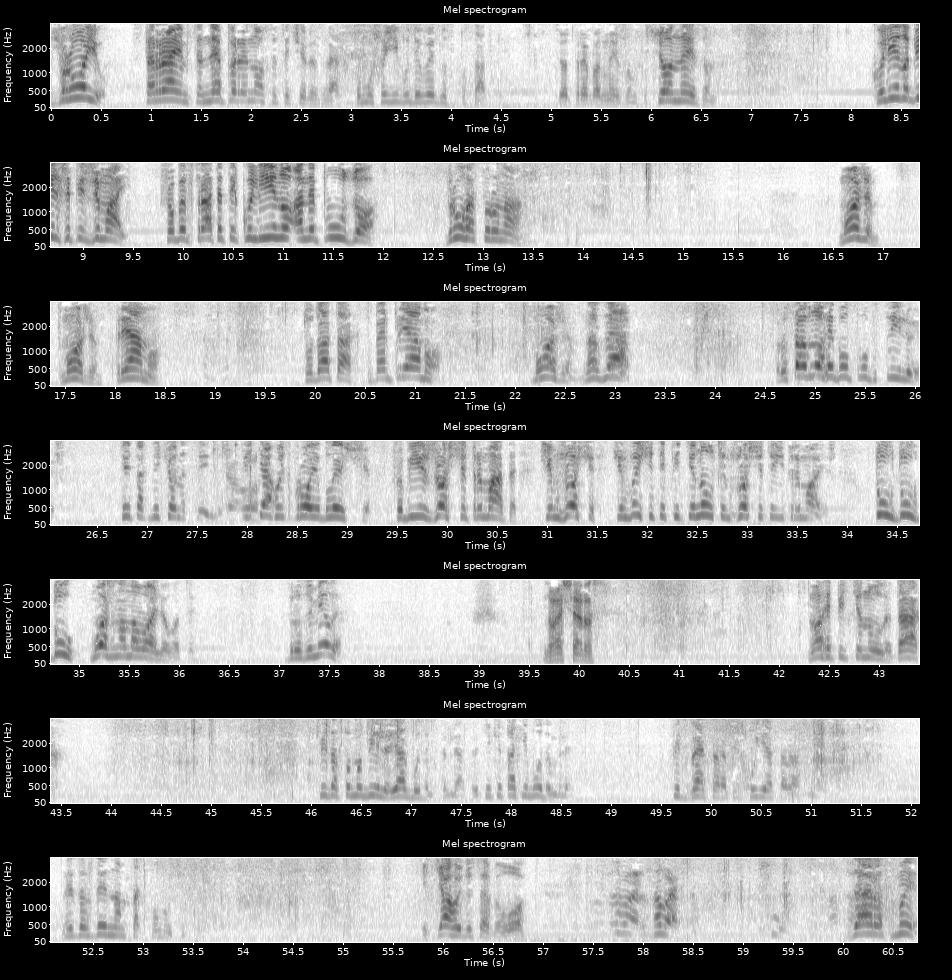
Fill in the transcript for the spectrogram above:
Зброю стараємося не переносити через верх, тому що її буде видно з посадки. Все треба низом. Все низом. Коліно більше піджимай, щоб втратити коліно, а не пузо. Друга сторона. Можем? Можем. Прямо. Туди так. Тепер прямо. Можем. Назад. Розстав ноги, бо обстрілюєш. Ти так нічого не стрілюєш. Підтягуй зброю ближче, щоб її жорстче тримати. Чим жорстче, чим вище ти підтягнув, тим жорстче ти її тримаєш. Дух, дух, дух, можна навалювати. Зрозуміли? Давай ще раз. Ноги підтягнули, так. З-під автомобіля як будемо стріляти? Тільки так і будемо, блядь. З-під бетера, під хуєтера. Не завжди нам так вийде. Підтягуй до себе, о. Завершив. Зараз ми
